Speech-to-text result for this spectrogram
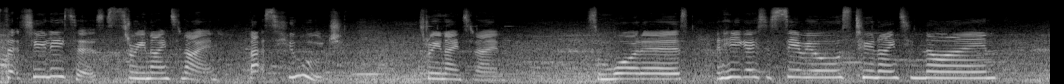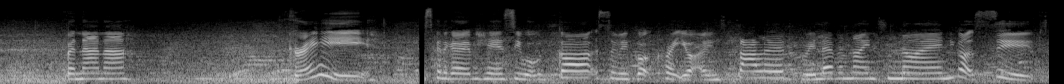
Is that two litres? It's $3.99. That's huge. $3.99. Some waters. And here goes the cereals, $2.99. Banana. Great. Just gonna go over here and see what we've got. So we've got create your own salad for $11.99. You got soups.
